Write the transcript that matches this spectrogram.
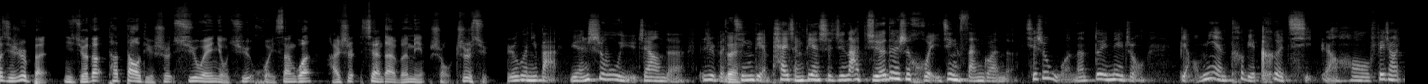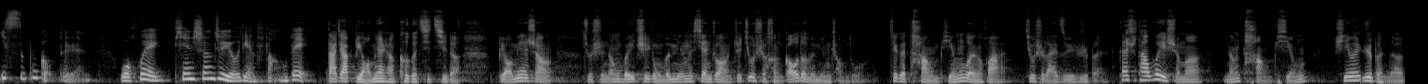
说起日本，你觉得它到底是虚伪扭曲毁三观，还是现代文明守秩序？如果你把《源氏物语》这样的日本经典拍成电视剧，那绝对是毁尽三观的。其实我呢，对那种表面特别客气，然后非常一丝不苟的人，我会天生就有点防备。大家表面上客客气气的，表面上就是能维持一种文明的现状，这就是很高的文明程度。这个躺平文化就是来自于日本，但是它为什么能躺平？是因为日本的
